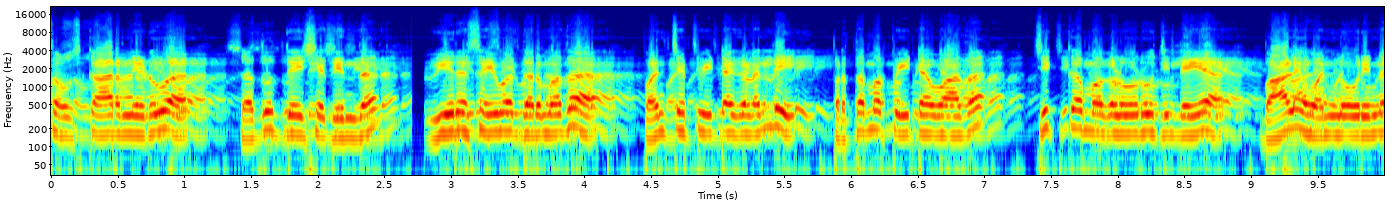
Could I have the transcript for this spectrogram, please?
ಸಂಸ್ಕಾರ ನೀಡುವ ಸದುದ್ದೇಶದಿಂದ ವೀರಶೈವ ಧರ್ಮದ ಪಂಚಪೀಠಗಳಲ್ಲಿ ಪ್ರಥಮ ಪೀಠವಾದ ಚಿಕ್ಕಮಗಳೂರು ಜಿಲ್ಲೆಯ ಬಾಳೆಹೊನ್ನೂರಿನ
